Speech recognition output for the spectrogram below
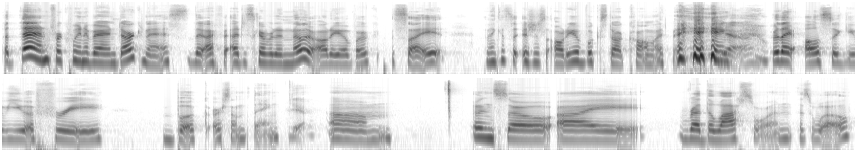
But then for Queen of Air and Darkness, there, I, f- I discovered another audiobook site. I think it's it's just audiobooks.com. I think yeah, where they also give you a free book or something. yeah. Um, and so I read the last one as well.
